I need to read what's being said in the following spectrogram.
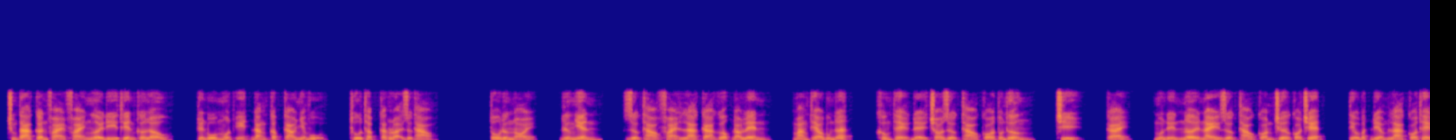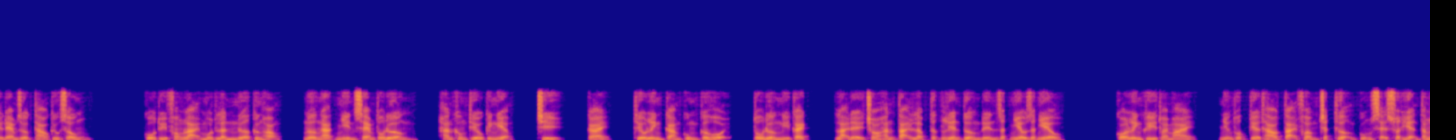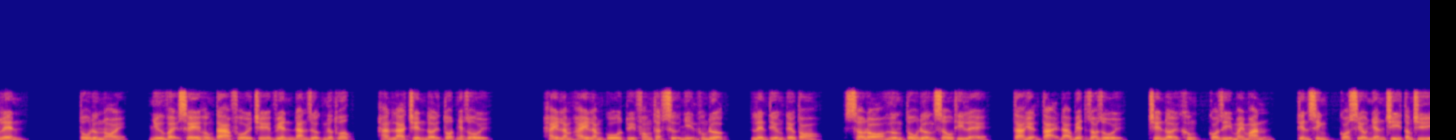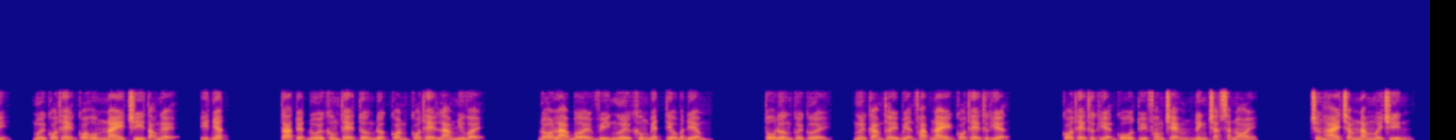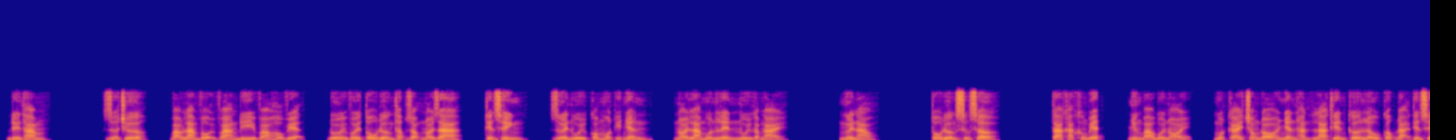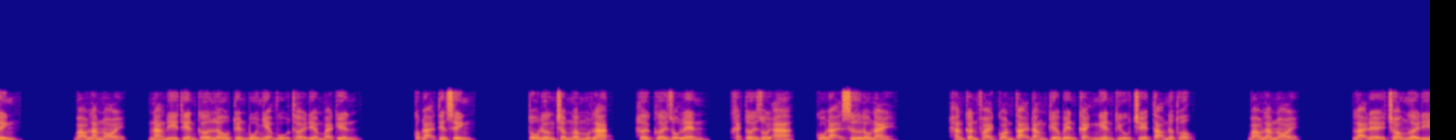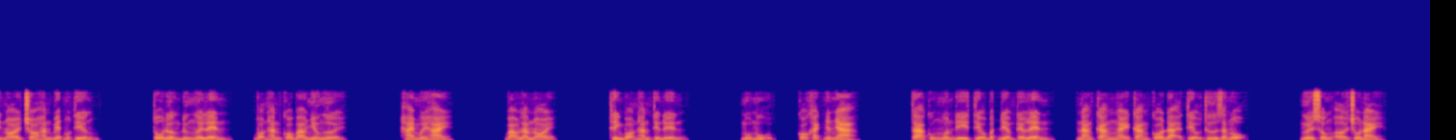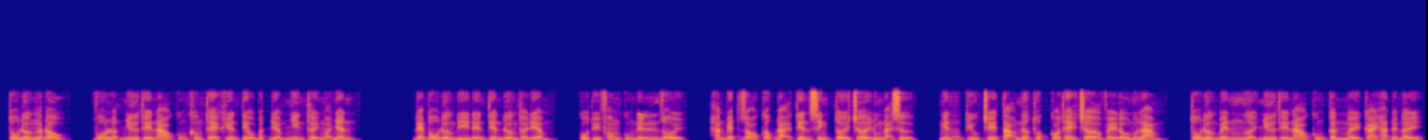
Chúng ta cần phải phái người đi thiên cơ lâu, tuyên bố một ít đẳng cấp cao nhiệm vụ, thu thập các loại dược thảo. Tô đường nói. Đương nhiên, dược thảo phải là cả gốc đào lên, mang theo bùn đất, không thể để cho dược thảo có tổn thương, chỉ cái, muốn đến nơi này dược thảo còn chưa có chết, tiểu bất điểm là có thể đem dược thảo cứu sống. Cố tùy phong lại một lần nữa cứng họng, ngơ ngác nhìn xem tô đường, hắn không thiếu kinh nghiệm, chỉ, cái, thiếu linh cảm cùng cơ hội, tô đường nghĩ cách, lại để cho hắn tại lập tức liên tưởng đến rất nhiều rất nhiều. Có linh khí thoải mái, những thuốc kia thảo tại phẩm chất thượng cũng sẽ xuất hiện tăng lên. Tô đường nói, như vậy c hông ta phối chế viên đan dược nước thuốc, hẳn là trên đời tốt nhất rồi. Hay lắm hay lắm, cố tùy phong thật sự nhịn không được, lên tiếng kêu to, sau đó hướng tô đường sâu thi lễ, ta hiện tại đã biết rõ rồi trên đời không có gì may mắn, tiên sinh có siêu nhân chi tâm trí, mới có thể có hôm nay chi tạo nghệ, ít nhất. Ta tuyệt đối không thể tưởng được còn có thể làm như vậy. Đó là bởi vì ngươi không biết tiểu bất điểm. Tô đường cười cười, ngươi cảm thấy biện pháp này có thể thực hiện. Có thể thực hiện cố tùy phong chém đinh chặt sắt nói. Chương hai trăm năm mươi chín, đến thăm. Giữa trưa, bảo lam vội vàng đi vào hậu viện, đối với tô đường thấp giọng nói ra, tiên sinh, dưới núi có một ít nhân, nói là muốn lên núi gặp ngài. Người nào? Tô đường xứng sở ta khác không biết, nhưng bao bối nói một cái trong đó nhân hẳn là thiên cơ lâu cốc đại tiên sinh. Bảo lam nói, nàng đi thiên cơ lâu tuyên bố nhiệm vụ thời điểm bài kiến. Cốc đại tiên sinh. Tô đường trầm ngâm một lát, hơi cười rộ lên, khách tới rồi a, cố đại sư lâu này? Hắn cần phải còn tại đằng kia bên cạnh nghiên cứu chế tạo nước thuốc. Bảo lam nói, lại để cho người đi nói cho hắn biết một tiếng. Tô đường đứng người lên, bọn hắn có bao nhiêu người? Hai mươi hai. Bảo lam nói, thỉnh bọn hắn tiến đến. Mụ mụ, có khách nhân nha. Ta cũng muốn đi tiểu bất điểm kêu lên, nàng càng ngày càng có đại tiểu thư giác ngộ người sống ở chỗ này. Tô đường lắc đầu vô luận như thế nào cũng không thể khiến tiểu bất điểm nhìn thấy ngoại nhân. Đem tô đường đi đến tiền đường thời điểm cố tùy phong cũng đến, đến rồi hắn biết rõ cốc đại tiên sinh tới chơi đúng đại sự nghiên cứu chế tạo nước thuốc có thể trở về đầu muốn làm tô đường bên người như thế nào cũng cần mấy cái hát đệm đấy.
